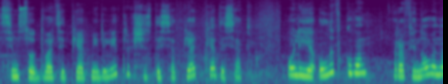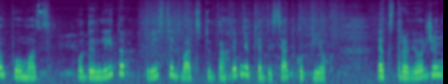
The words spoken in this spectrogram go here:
725 мл, 65,50. Олія оливкова рафінована помаз 1 літр 221 гривня 50 копійок. Екстра Virgin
